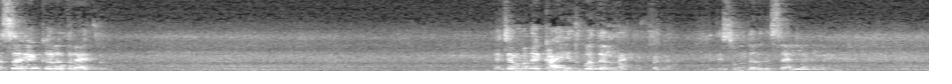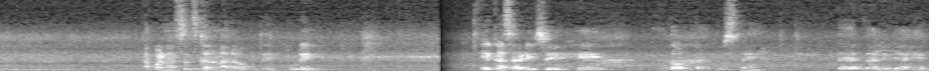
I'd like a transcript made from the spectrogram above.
असं हे करत राहायचं. त्याच्यामध्ये काहीच बदल नाही बघा. किती सुंदर दिसायला लागले आपण असंच करणार आहोत ते पुढे. एका साडीचे हे दोन टाकूसने तयार झालेले आहेत.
